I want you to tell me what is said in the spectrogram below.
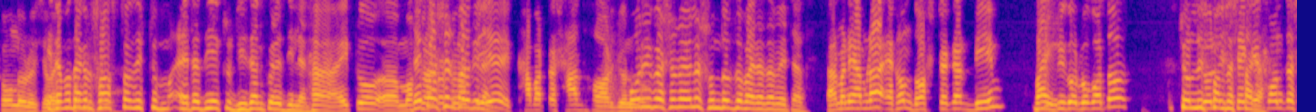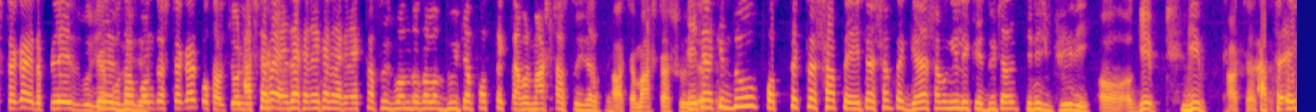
সুন্দর হয়েছে এটার মধ্যে এখন সস একটু এটা দিয়ে একটু ডিজাইন করে দিলেন। হ্যাঁ একটু মশলা। দিয়ে খাবারটা স্বাদ হওয়ার জন্য। পরিবেশন হলে সৌন্দর্য বাইরে যাবে এটার। তার মানে আমরা এখন দশ টাকার ডিম ভাই বিক্রি করব কত? চল্লিশ চল্লিশ পঞ্চাশ টাকা। পঞ্চাশ টাকা এটা প্লেস বুঝে কোথাও পঞ্চাশ টাকা কোথাও চল্লিশ টাকা। এই দেখেন এখানে দেখেন একটা সুইচ বন্ধ করলাম দুইটা প্রত্যেকটা আবার মাস্টার সুইচ আছে। মাস্টার সুইচ এটা কিন্তু প্রত্যেকটার সাথে এটার সাথে গ্যাস এবং ইলেকট্রিক দুইটা জিনিস গিফট গিফট আচ্ছা আচ্ছা আচ্ছা এই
